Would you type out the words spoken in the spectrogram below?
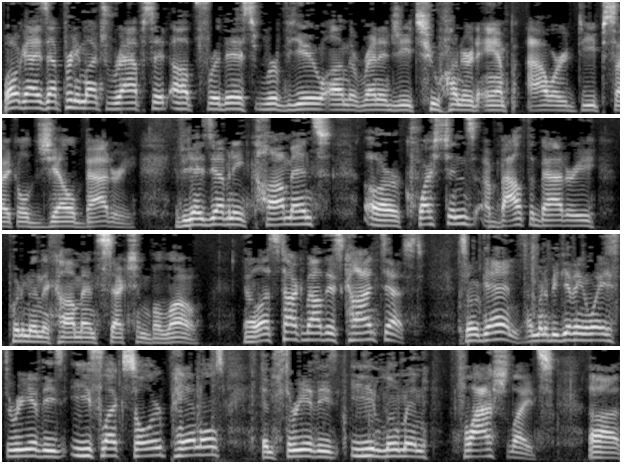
Well guys, that pretty much wraps it up for this review on the Renogy 200 amp hour deep cycle gel battery. If you guys do have any comments or questions about the battery, put them in the comments section below. Now let's talk about this contest. So again, I'm going to be giving away three of these eFlex solar panels and three of these eLumen flashlights. Uh,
